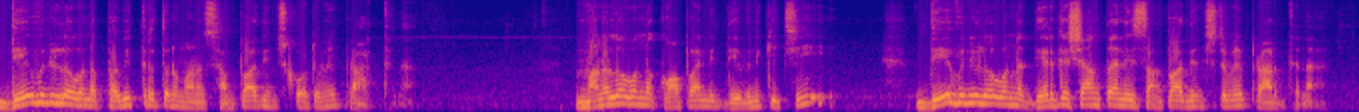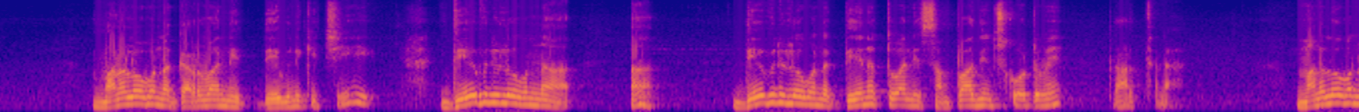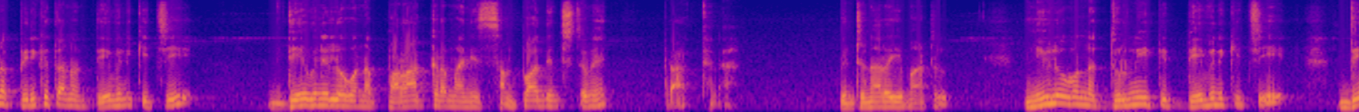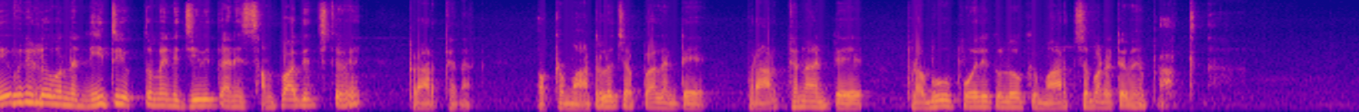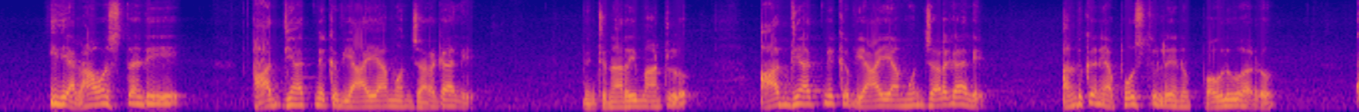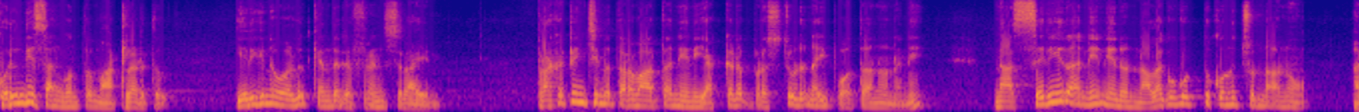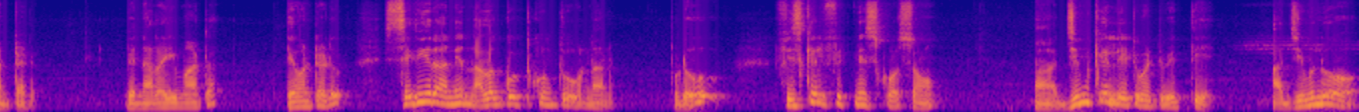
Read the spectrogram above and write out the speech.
దేవునిలో ఉన్న పవిత్రతను మనం సంపాదించుకోవటమే ప్రార్థన. మనలో ఉన్న కోపాన్ని దేవునికిచ్చి దేవునిలో ఉన్న దీర్ఘశాంతాన్ని సంపాదించటమే ప్రార్థన. మనలో ఉన్న గర్వాన్ని దేవునికిచ్చి దేవునిలో ఉన్న దేవునిలో ఉన్న దీనత్వాన్ని సంపాదించుకోవటమే ప్రార్థన. మనలో ఉన్న పిరికితనం దేవునికి ఇచ్చి దేవునిలో ఉన్న పరాక్రమాన్ని సంపాదించటమే ప్రార్థన. వింటున్నారా ఈ మాటలు? నీలో ఉన్న దుర్నీతి దేవునికిచ్చి దేవునిలో ఉన్న నీతియుక్తమైన జీవితాన్ని సంపాదించటమే ప్రార్థన. ఒక్క మాటలో చెప్పాలంటే ప్రార్థన అంటే ప్రభు పోలికలోకి మార్చబడటమే ప్రార్థన. ఇది ఎలా వస్తుంది? ఆధ్యాత్మిక వ్యాయామం జరగాలి. వింటున్నారు ఈ మాటలు? ఆధ్యాత్మిక వ్యాయామం జరగాలి. అందుకని అపోస్తులైన పౌలు వారు కొరింది సంఘంతో మాట్లాడుతూ ఎరిగిన వాళ్ళు కింద రెఫరెన్స్ రాయండి. ప్రకటించిన తర్వాత నేను ఎక్కడ భ్రష్టుడనైపోతానోనని నా శరీరాన్ని నేను నలగొట్టుకొనుచున్నాను అంటాడు. విన్నారా ఈ మాట? ఏమంటాడు? శరీరాన్ని నలగొట్టుకుంటూ ఉన్నాను. ఇప్పుడు ఫిజికల్ ఫిట్నెస్ కోసం ఆ జిమ్కి వెళ్ళేటువంటి వ్యక్తి ఆ జిమ్లో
